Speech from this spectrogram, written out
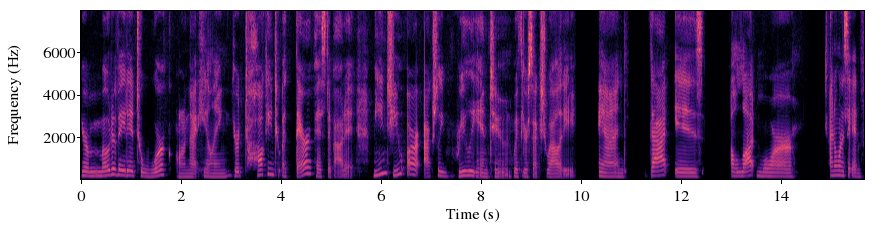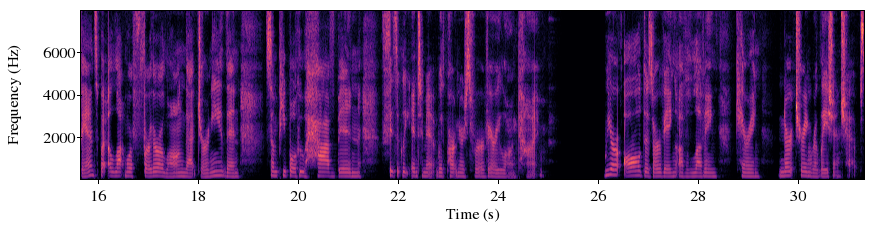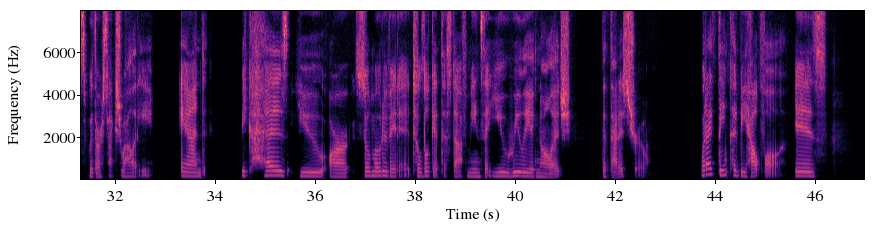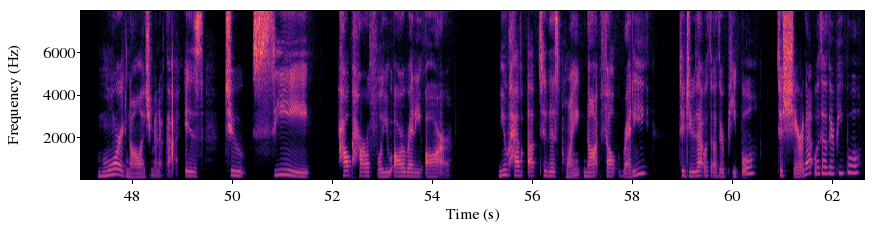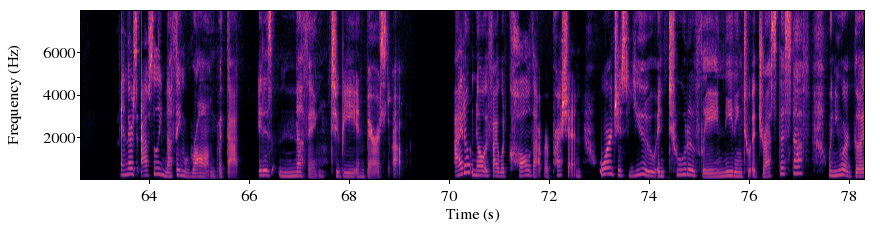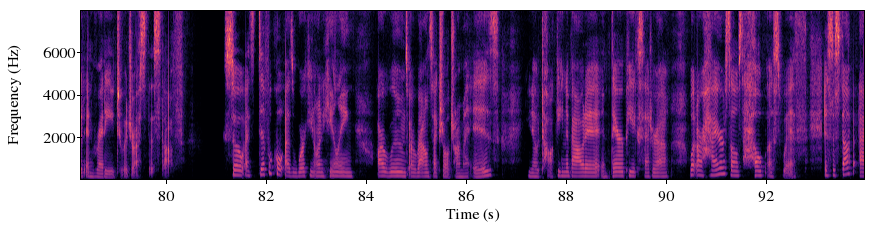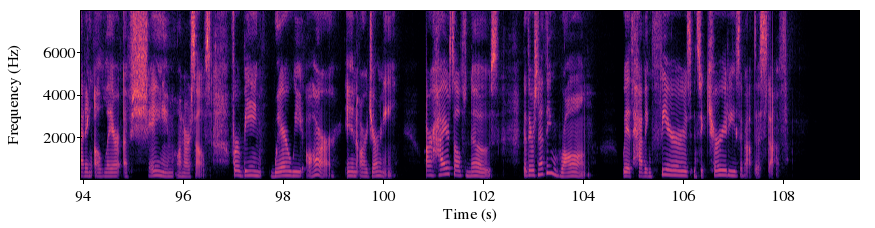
you're motivated to work on that healing, you're talking to a therapist about it, means you are actually really in tune with your sexuality. And that is a lot more, I don't want to say advanced, but a lot more further along that journey than some people who have been physically intimate with partners for a very long time. We are all deserving of loving, caring, nurturing relationships with our sexuality. And because you are so motivated to look at this stuff means that you really acknowledge that that is true. What I think could be helpful is more acknowledgement of that is to see how powerful you already are. You have up to this point not felt ready to do that with other people, to share that with other people. And there's absolutely nothing wrong with that. It is nothing to be embarrassed about. I don't know if I would call that repression or just you intuitively needing to address this stuff when you are good and ready to address this stuff. So, as difficult as working on healing our wounds around sexual trauma is, you know, talking about it and therapy, etc. What our higher selves help us with is to stop adding a layer of shame on ourselves for being where we are in our journey. Our higher self knows that there's nothing wrong with having fears, insecurities about this stuff.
